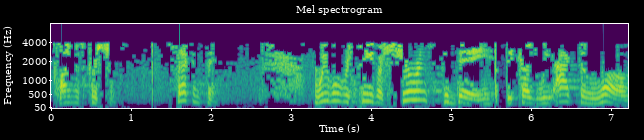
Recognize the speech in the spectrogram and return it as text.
climb as Christians. Second thing, we will receive assurance today because we act in love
